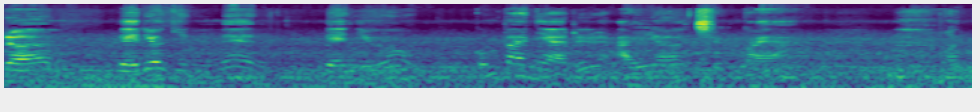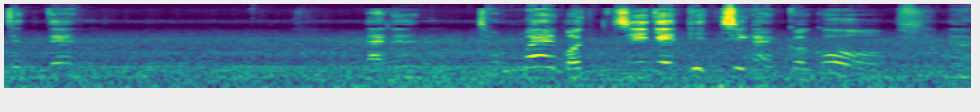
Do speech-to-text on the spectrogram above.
그런 매력 있는 메뉴 꼼파니아를 알려줄 거야. 어쨌든 나는 정말 멋지게 티칭할 거고 어,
